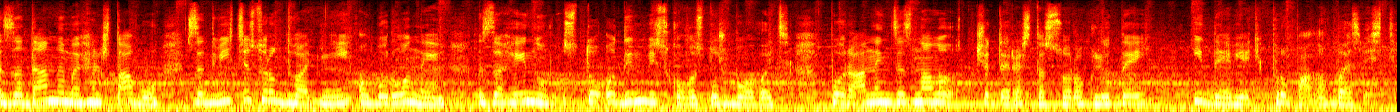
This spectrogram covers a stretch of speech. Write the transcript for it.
За даними Генштабу, за 242 дні оборони загинув 101 військовослужбовець, поранень зазнало 440 людей і 9 пропало безвісті.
